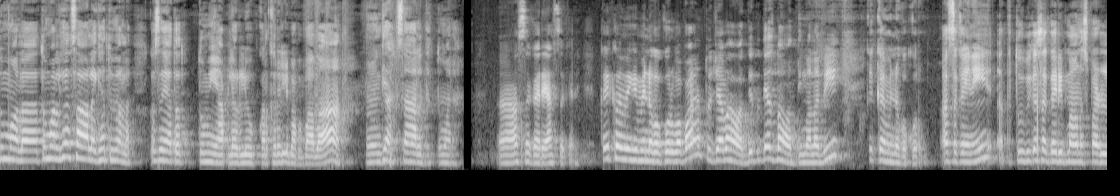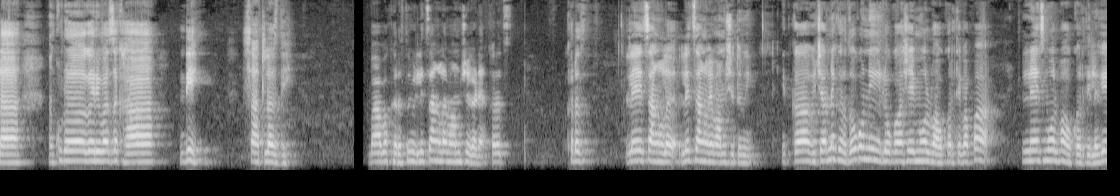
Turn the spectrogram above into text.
तुम्हाला तुम्हाला घ्या सहाला घ्या तुम्हाला. कसं आहे आता तुम्ही आपल्यावर उपकार करेल बाबा बाबा. घ्या सहाला देतो तुम्हाला. असं करे असं करे. काही कमी कमी नको करू बाबा. तुझ्या भावात देतो त्याच भावात दे मला बी. काही कमी नको करू. असं काही नाही. आता तू बी कसा गरीब माणूस पडला. कुठं गरीबाचं खा. दे. सातलाच दे. बाबा खरंच तुम्ही लय चांगला माणूस आहे गड्या. खरंच खरंच लय चांगलं लय चांगले माणूस आहे तुम्ही. इतका विचार नाही करतो हो कोणी. लोक असे मोलभाव करते बापा. लयच मोलभाव करतील लगे.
